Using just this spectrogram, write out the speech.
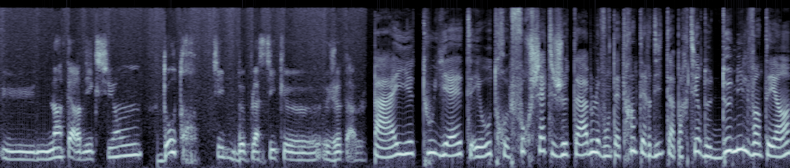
une interdiction d'autres types de plastique euh, jetables. Paille, touillettes et autres fourchettes jetables vont être interdites à partir de 2021.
